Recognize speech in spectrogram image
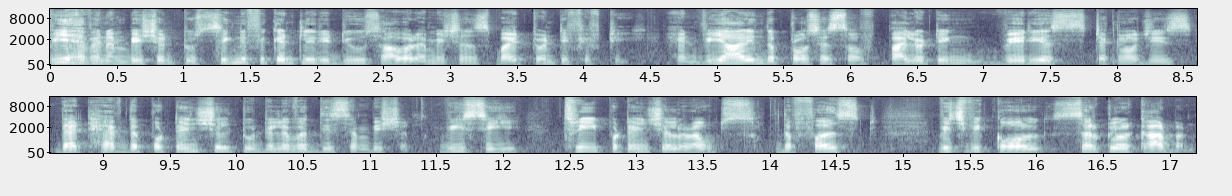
We have an ambition to significantly reduce our emissions by 2050 and we are in the process of piloting various technologies that have the potential to deliver this ambition. We see three potential routes. The first, which we call circular carbon,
